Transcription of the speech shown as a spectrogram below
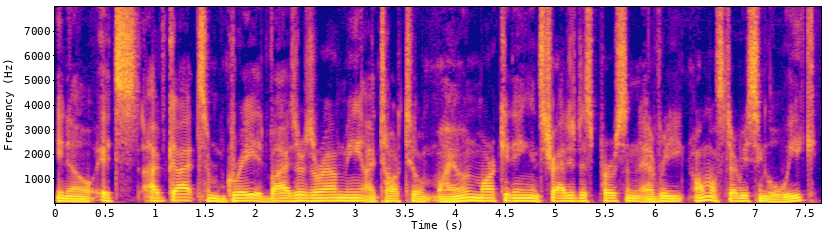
you know, it's, I've got some great advisors around me. I talk to my own marketing and strategist person every, almost every single week.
